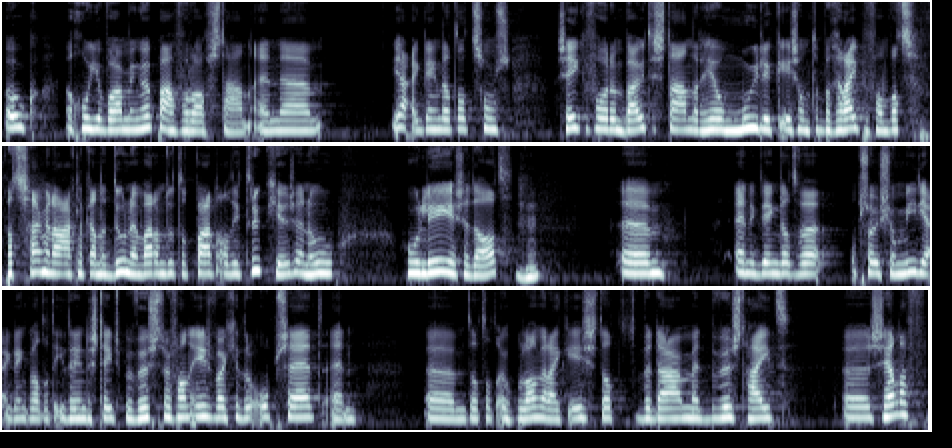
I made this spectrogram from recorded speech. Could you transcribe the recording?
ook een goede warming-up aan vooraf staan. En uh, ja, ik denk dat dat soms zeker voor een buitenstaander heel moeilijk is om te begrijpen van wat, wat zijn we nou eigenlijk aan het doen en waarom doet dat paard al die trucjes en hoe, hoe leer je ze dat? Mm -hmm. um, en ik denk dat we op social media, ik denk wel dat iedereen er steeds bewuster van is wat je erop zet en um, dat dat ook belangrijk is dat we daar met bewustheid uh, zelf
